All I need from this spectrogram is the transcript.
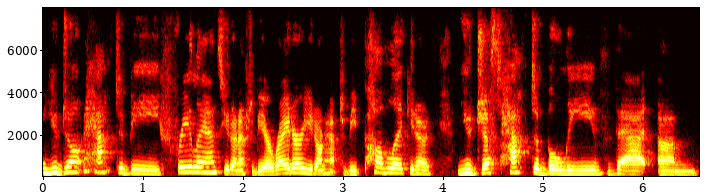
you don't have to be freelance. You don't have to be a writer. You don't have to be public. You know, you just have to believe that um,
